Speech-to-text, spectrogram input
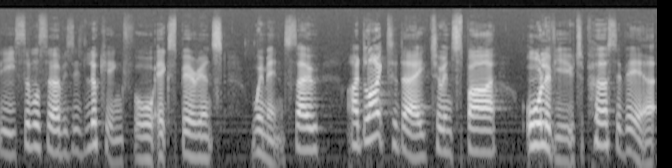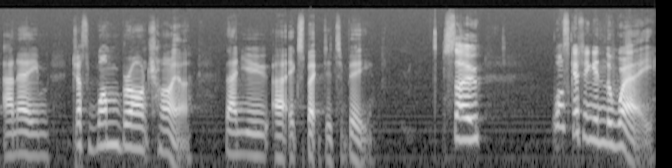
the civil service is looking for experienced women. So I'd like today to inspire all of you to persevere and aim just one branch higher than you uh, expected to be. So, what's getting in the way?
